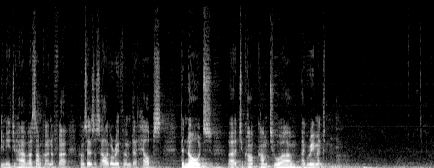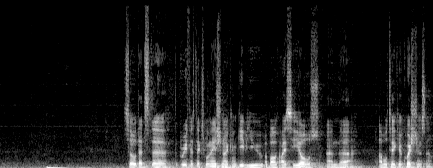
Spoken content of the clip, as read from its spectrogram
You need to have uh, some kind of uh, consensus algorithm that helps the nodes uh, to com come to um, agreement. So that's the, the briefest explanation I can give you about ICOs, and uh, I will take your questions now.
